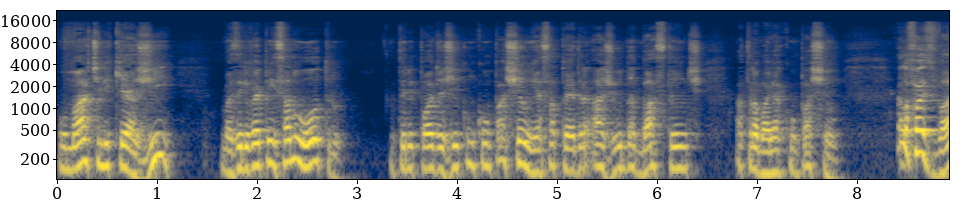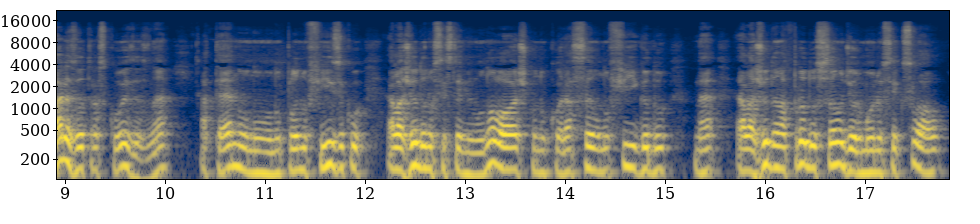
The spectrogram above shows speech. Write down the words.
o Marte ele quer agir, mas ele vai pensar no outro. Então ele pode agir com compaixão, e essa pedra ajuda bastante a trabalhar com compaixão. Ela faz várias outras coisas, né? Até no, no, no, plano físico, ela ajuda no sistema imunológico, no coração, no fígado, né? ela ajuda na produção de hormônio sexual.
